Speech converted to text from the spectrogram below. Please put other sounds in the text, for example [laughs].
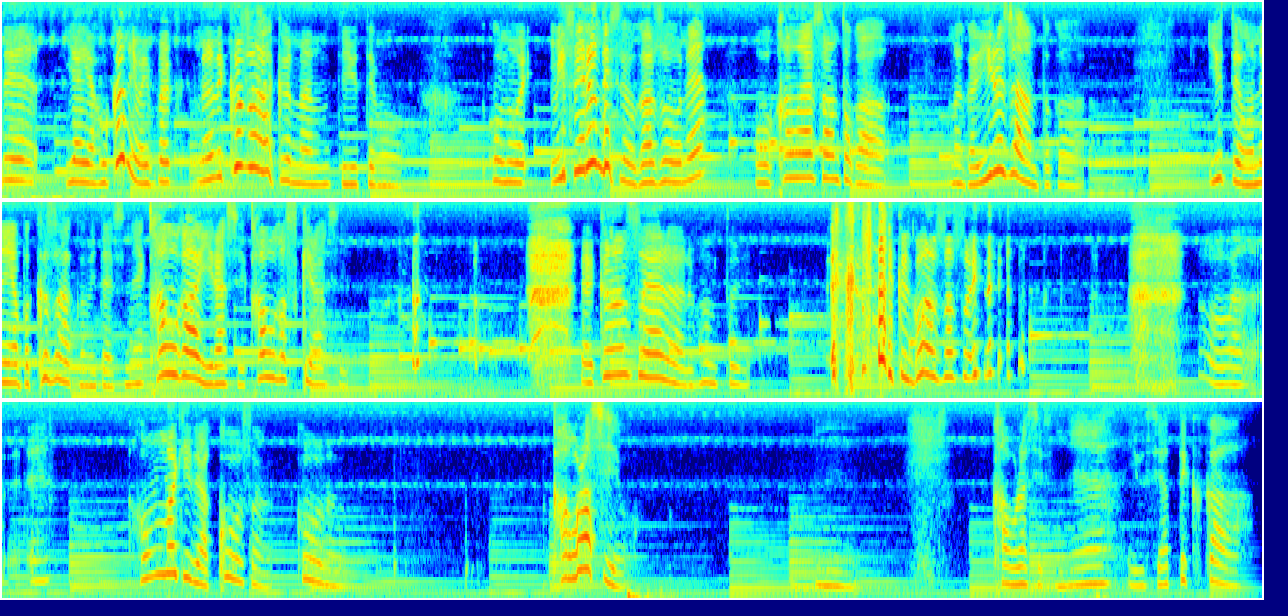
でいやいや他にはいっぱいなんでクザーくんなのって言ってもこの見せるんですよ画像をねおかなえさんとかなんかいるじゃんとか言ってもねやっぱクザーくんみたいですね。顔がいいらしい。顔が好きらしい。[laughs] いや関西あるある本当に。クザーくんご飯誘いなよまあね。ほんまきではこうさんこうなの。顔らしいよ顔らしいですね。許しやってくか。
